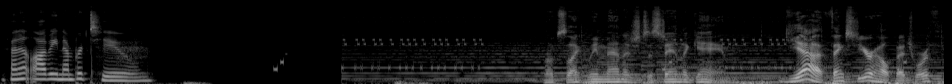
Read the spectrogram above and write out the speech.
Defendant lobby number 2. Looks like we managed to stay in the game. Yeah, thanks to your help, Edgeworth.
